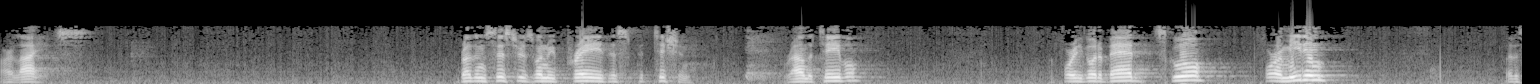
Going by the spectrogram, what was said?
our lives. Brothers and sisters, when we pray this petition around the table, before you go to bed, school, before a meeting, let us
